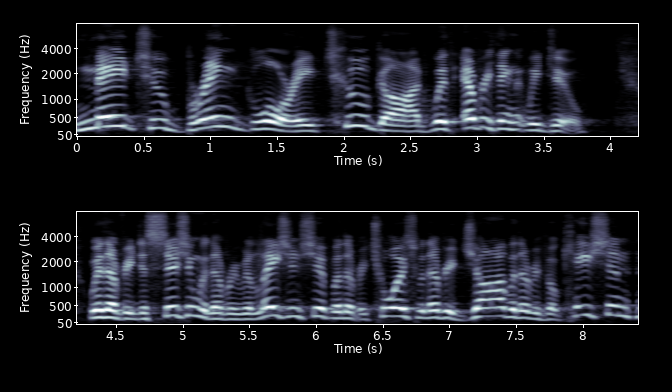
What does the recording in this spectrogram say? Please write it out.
made to bring glory to God with everything that we do with every decision, with every relationship, with every choice, with every job, with every vocation.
